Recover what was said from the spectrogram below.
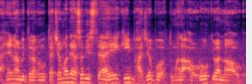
आहे ना मित्रांनो? त्याच्यामध्ये असं दिसते आहे की भाजप तुम्हाला आवडो किंवा न आवडो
